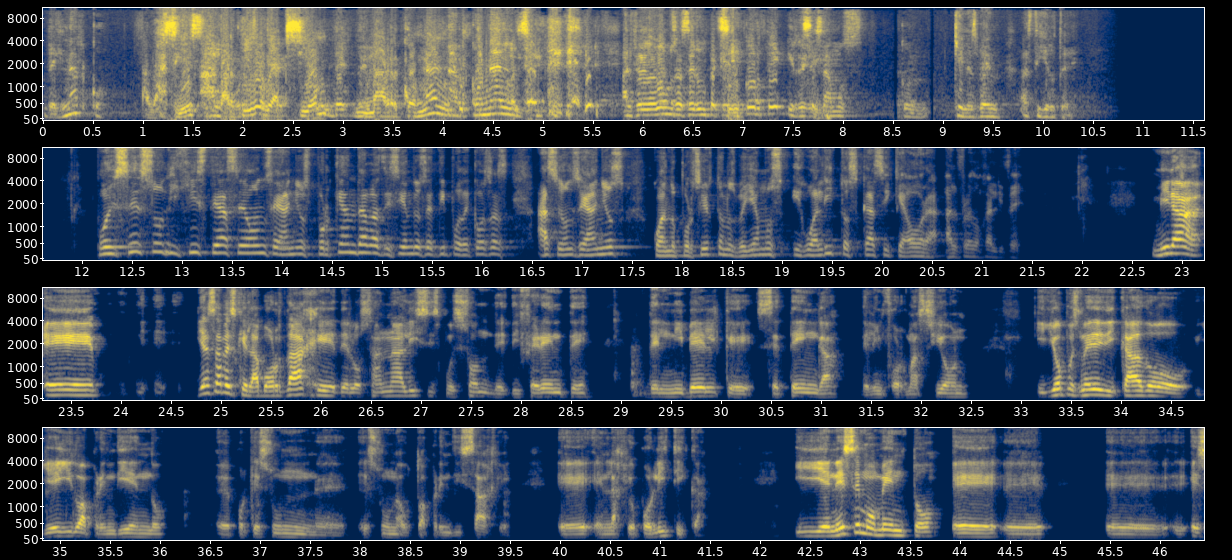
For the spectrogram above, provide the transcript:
del Narco. Así es, Ah, partido de acción De- de- narconal. Narconal. Alfredo, vamos a hacer un pequeño Sí. corte y regresamos con quienes ven Astillero TV. Pues eso dijiste hace 11 años. ¿Por qué andabas diciendo ese tipo de cosas hace 11 años, cuando por cierto nos veíamos igualitos casi que ahora, Alfredo Jalife? Mira, eh, ya sabes que el abordaje de los análisis pues son de, diferente del nivel que se tenga de la información. Y yo pues me he dedicado y he ido aprendiendo, eh, porque es un, eh, es un autoaprendizaje eh, en la geopolítica. Y en ese momento, esto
